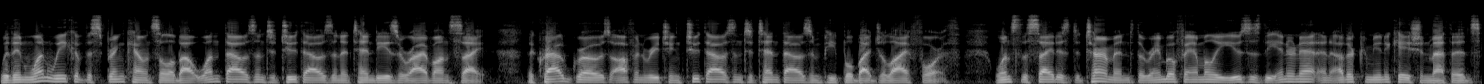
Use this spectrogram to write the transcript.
Within one week of the Spring Council, about 1,000 to 2,000 attendees arrive on site. The crowd grows, often reaching 2,000 to 10,000 people by July 4th. Once the site is determined, the Rainbow family uses the internet and other communication methods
